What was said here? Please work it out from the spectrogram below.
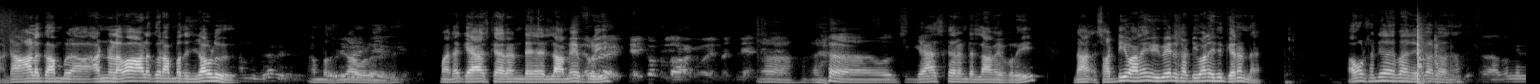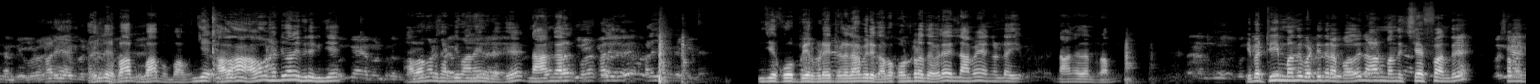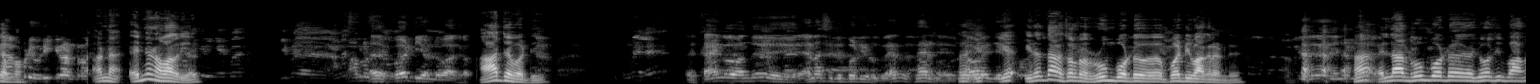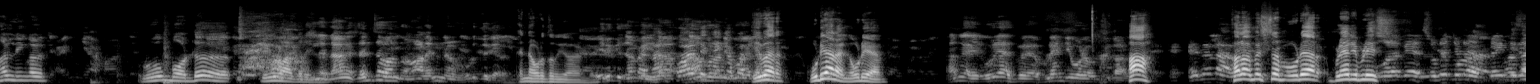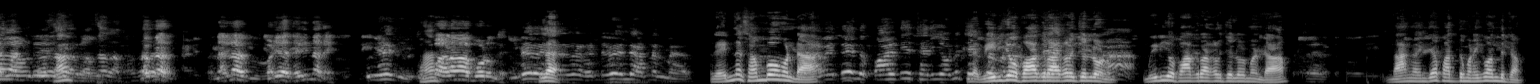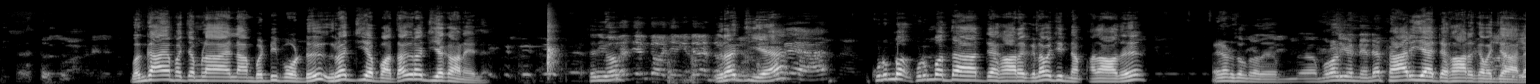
அண்ணா ஆளுக்கு ஐம்பது அண்ணளவா ஆளுக்கு ஒரு ஐம்பத்தஞ்சு ரூபா விழுது. ஐம்பது ரூபா விழுது. மற்ற கேஸ் கரண்ட் எல்லாமே ஃப்ரீ கேஸ் கரண்ட் எல்லாமே ஃப்ரீ நான் சட்டி வானே விவேல சட்டி வானே இது கரண்ட் அவங்க சட்டி வானே பாருங்க இருக்காட்டாங்க இல்லை பாப்போம் பாப்போம் பாப்போம். இங்கே அவங்க அவங்க வானே இருக்கு இங்கே. அவங்களோட சட்டி வானே இருக்கு. நாங்கள் இங்கே கோப்பியர் பிளேட் எல்லாமே இருக்கு. அப்போ கொண்டு வரத விலை எல்லாமே எங்கள்கிட்ட நாங்கள் தான்றோம் இப்போ டீம் வந்து வட்டி தரப்போகுது நான் வந்து செஃப் வந்து சமைக்க உரிக்கிறான்ற? அண்ணா என்னென்ன வாங்குறீங்க? ஆட்டை வட்டி இதைத்தான் சொல்கிறேன் ரூம் போட்டு பேட்டி ஆ எல்லாரும் ரூம் போட்டு யோசிப்பாங்க. நீங்கள் ரூம் போட்டு பண்றோம் ஆள் என்ன கொடுத்துருக்கீங்க இவர் உடையாருங்க உடையார் ஆ. Hello mister Udayar. பிளேடி ப்ளீஸ் நல்லா என்ன சம்பவம்டா? வீடியோ பார்க்குறாங்களும் சொல்லணும். வீடியோ பார்க்குறாங்களும் சொல்லணும்டா. நாங்கள் இங்கே பத்து மணிக்கு வந்துட்டோம். வெங்காயம் பச்சை மிளகாய் எல்லாம் வெட்டி போட்டு இறைச்சியை பார்த்தா இறைச்சியை காணையில். சரியோ? இறைச்சி எங்க வச்சீங்க இறைச்சியை குடும்ப குடும்பத்தாற்ற காரக்கில் வச்சிருந்தோம் அதாவது என்னன்னு சொல்கிறது முரளி எண்ணெய் பாரியாற்ற காரக்க வச்சதால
